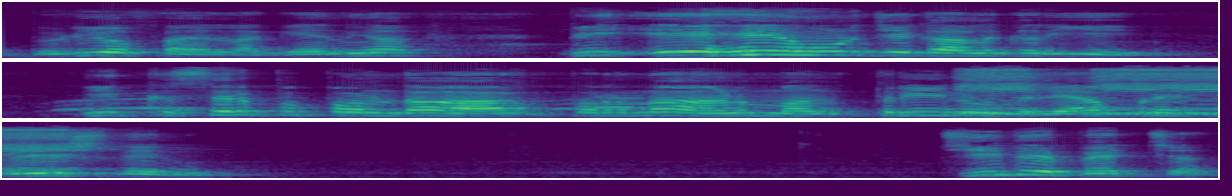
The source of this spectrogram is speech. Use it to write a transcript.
ਵੀਡੀਓ ਪੈਣ ਲੱਗ ਜਾਂਦੀਆਂ। ਵੀ ਇਹ ਹੁਣ ਜੇ ਗੱਲ ਕਰੀਏ, ਵੀ ਇੱਕ ਸਿਰਫ ਪ੍ਰਧਾਨ ਪ੍ਰਧਾਨ ਮੰਤਰੀ ਨੂੰ ਮਿਲਿਆ ਆਪਣੇ ਦੇਸ਼ ਦੇ ਨੂੰ, ਜਿਹਦੇ ਵਿੱਚ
